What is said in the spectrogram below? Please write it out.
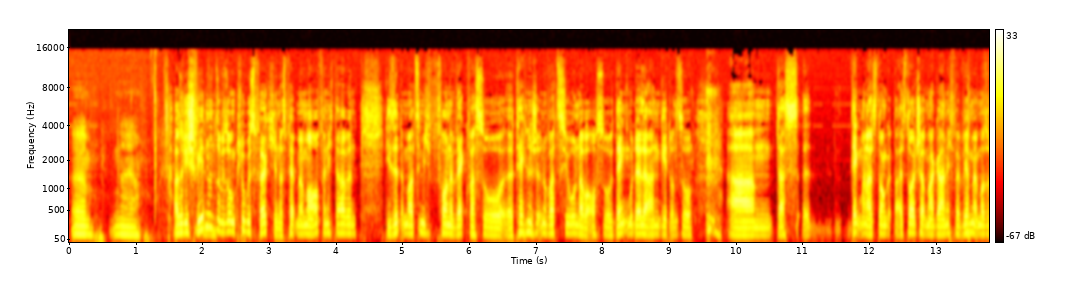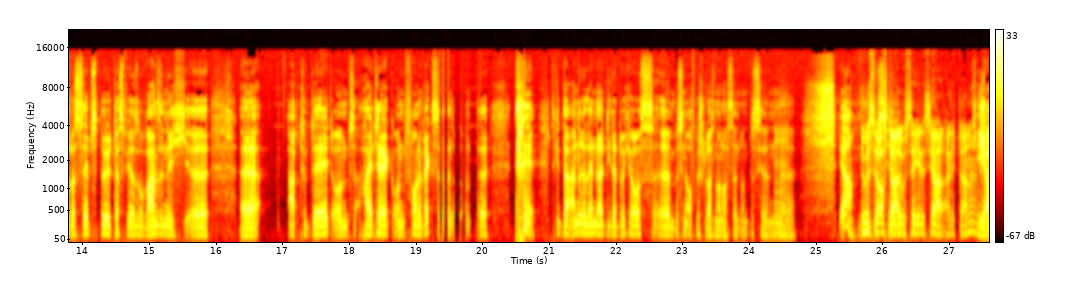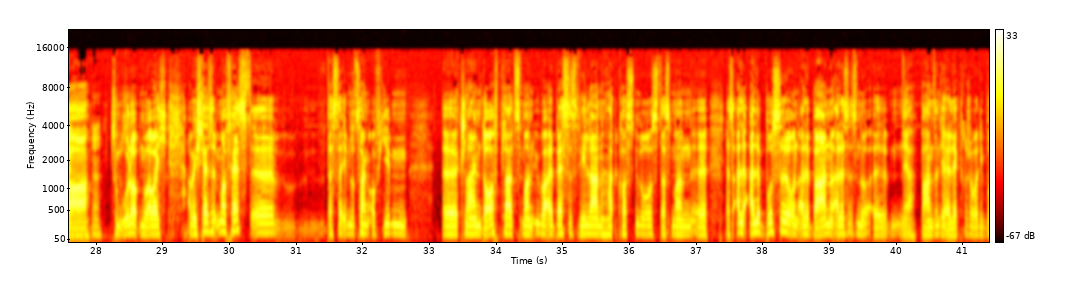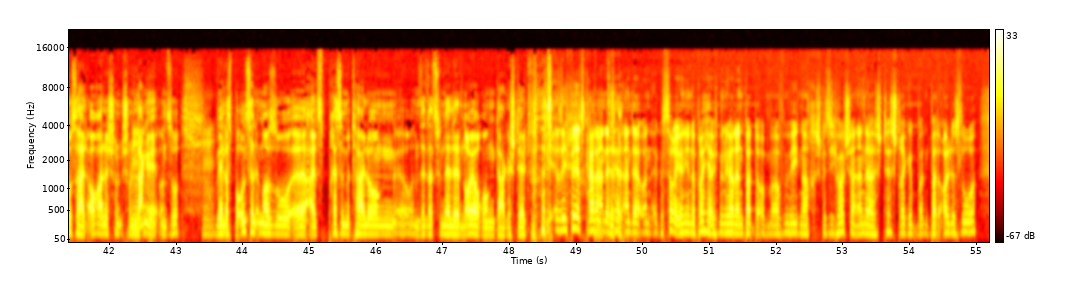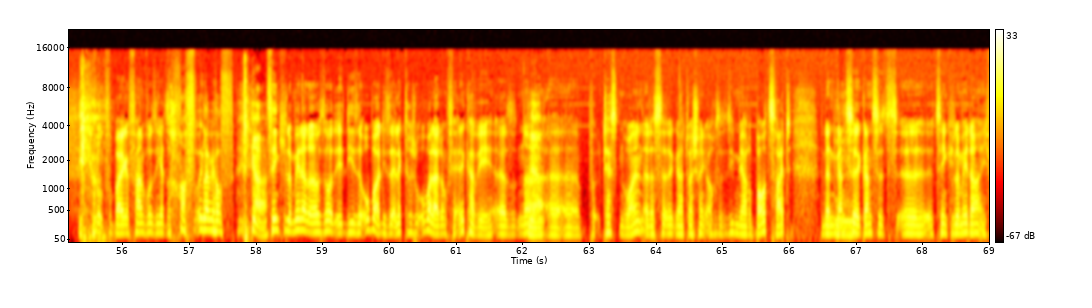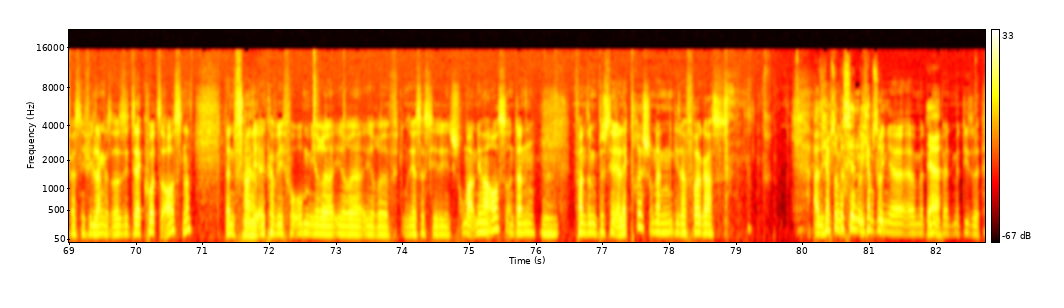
ähm, naja. Also die Schweden sind sowieso ein kluges Völkchen. Das fällt mir immer auf, wenn ich da bin. Die sind immer ziemlich vorne weg, was so äh, technische Innovationen, aber auch so Denkmodelle angeht und so. Ähm, das äh, denkt man als, Don als Deutscher immer gar nicht, weil wir haben ja immer so das Selbstbild, dass wir so wahnsinnig äh, äh, up-to-date und Hightech und vorneweg sind. Und äh, es gibt da andere Länder, die da durchaus äh, ein bisschen aufgeschlossener noch sind und ein bisschen, äh, ja. Du bist ja oft bisschen- da, du bist ja jedes Jahr eigentlich da, ne? Ja, Schweden. zum Urlaub nur, aber ich, aber ich stelle immer fest, äh, dass da eben sozusagen auf jedem äh, kleinen Dorfplatz man überall bestes WLAN hat, kostenlos, dass man, äh, dass alle alle Busse und alle Bahnen und alles ist nur, äh, ja, Bahnen sind ja elektrisch, aber die Busse halt auch alle schon schon lange und so, während das bei uns dann immer so äh, als Pressemitteilung äh, und sensationelle Neuerungen dargestellt wird. Also ich bin jetzt gerade an der, äh, Te- an der, und, äh, sorry, wenn ich unterbreche, aber ich bin gerade in Bad, auf, dem Weg nach Schleswig-Holstein an der Teststrecke Bad, Bad Oldesloe vor- vorbeigefahren, wo sie jetzt auf, glaube ich, auf Ja. zehn Kilometern oder so die- diese Ober, diese elektrische Oberleitung für LKW also, ne, Ja. äh, äh, testen wollen. Das äh, hat wahrscheinlich auch sieben Jahre Bauzeit. Und dann ganze, Mhm. ganze äh, zehn Kilometer, ich weiß nicht wie lang das ist, also sieht sehr kurz aus, ne? Dann fahren Ja. die LKW von oben ihre, ihre, ihre, wie heißt das hier, die Stromabnehmer aus und dann Mhm. fahren sie ein bisschen elektrisch und dann geht da Vollgas. Also ich habe so ein bisschen, ich habe so, Linie, äh, mit, Ja. mit, mit Diesel.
